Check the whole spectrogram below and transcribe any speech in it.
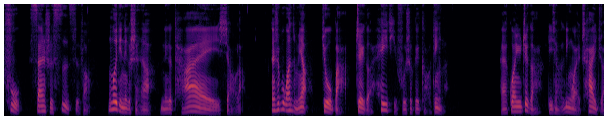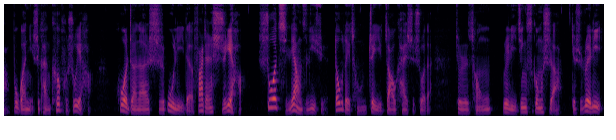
负三十四次方。我的那个神啊，那个太小了。但是不管怎么样，就把这个黑体辐射给搞定了。哎，关于这个啊，理想另外插一句啊，不管你是看科普书也好，或者呢是物理的发展史也好。说起量子力学，都得从这一招开始说的，就是从瑞利金斯公式啊，就是瑞利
